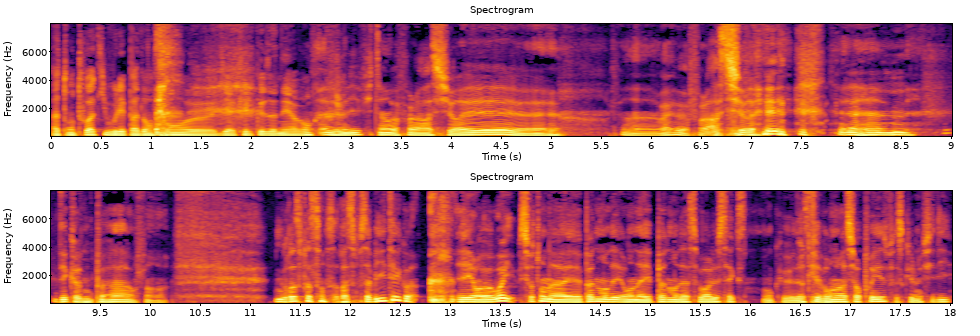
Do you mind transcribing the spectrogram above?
à ton toi qui voulait pas d'enfant euh, il y a quelques années avant? Je me dis, putain, va falloir assurer. Enfin, ouais, va falloir assurer. déconne pas, enfin une grosse responsabilité quoi. Et euh, ouais, surtout on n'avait pas demandé, on n'avait pas demandé à savoir le sexe. Donc euh, là okay. c'était vraiment la surprise parce que je me suis dit,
